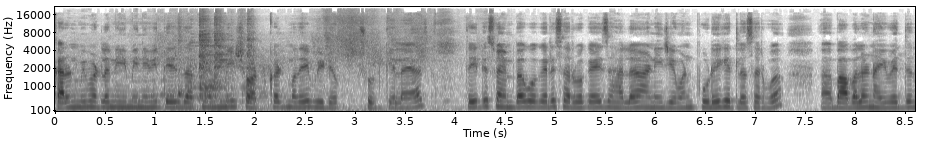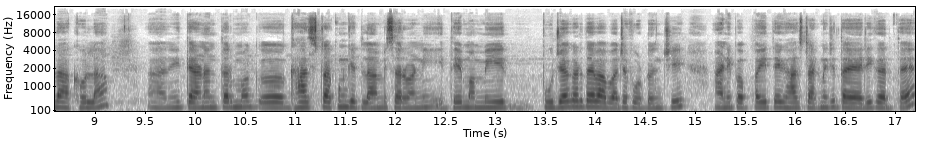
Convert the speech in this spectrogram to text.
कारण मी म्हटलं नेहमी नेहमी तेच दाखवून मी शॉर्टकटमध्ये व्हिडिओ शूट केला आहे आज. तर इथे स्वयंपाक वगैरे सर्व काही झालं आणि जेवण पुढे घेतलं सर्व. बाबाला नैवेद्य दाखवला आणि त्यानंतर मग घास टाकून घेतला आम्ही सर्वांनी. इथे मम्मी पूजा करताय बाबाच्या फोटोंची आणि पप्पा इथे घास टाकण्याची तयारी करताय.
